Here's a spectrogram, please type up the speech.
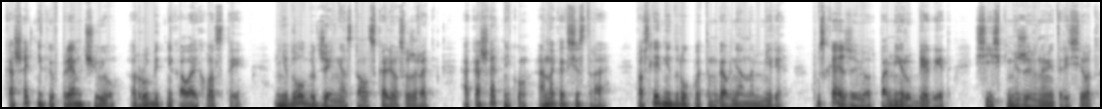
кошатник и впрямь чуял, рубит Николай хвосты. Недолго Джейни осталось колеса жрать, а кошатнику она как сестра, последний друг в этом говняном мире. Пускай живет, по миру бегает, сиськами жирными трясет.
